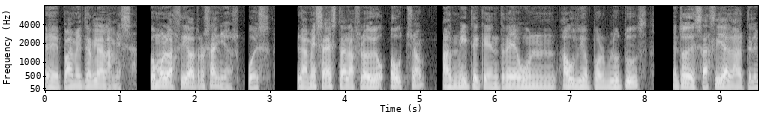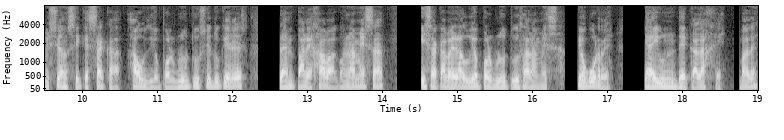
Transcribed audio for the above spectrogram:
eh, para meterle a la mesa. ¿Cómo lo hacía otros años? Pues la mesa esta, la Flow 8, admite que entre un audio por Bluetooth, entonces hacía la televisión sí que saca audio por Bluetooth si tú quieres, la emparejaba con la mesa y sacaba el audio por Bluetooth a la mesa. ¿Qué ocurre? Que hay un decalaje, ¿vale?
